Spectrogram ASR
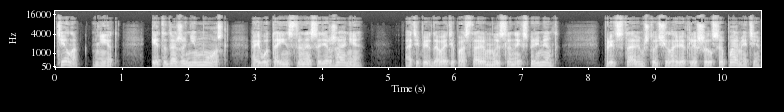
Тело? Нет. Это даже не мозг, а его таинственное содержание. А теперь давайте поставим мысленный эксперимент. Представим, что человек лишился памяти.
